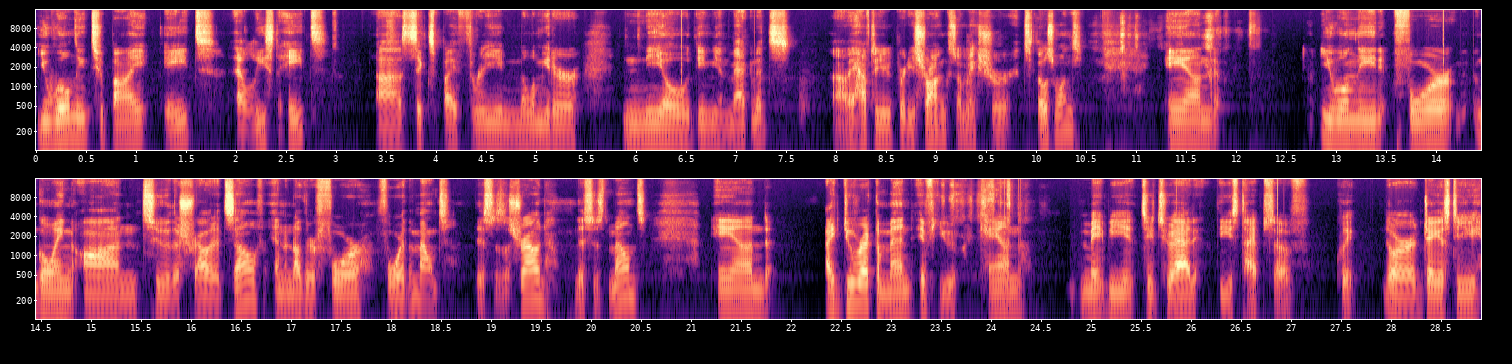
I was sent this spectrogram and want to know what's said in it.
You will need to buy eight, at least eight, uh, six by three millimeter neodymium magnets. Uh, they have to be pretty strong, so make sure it's those ones. And you will need four going on to the shroud itself and another four for the mount. This is a shroud, this is the mount. And I do recommend if you can maybe to, to add these types of quick or JST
